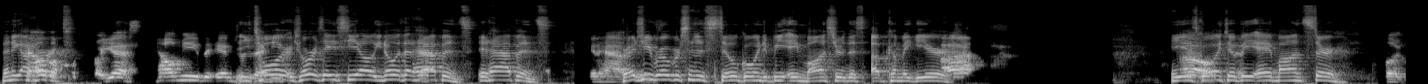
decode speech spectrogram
Then he got tell hurt. The, yes, tell me the injury. He tore, he tore his ACL. You know what that yeah. happens? It happens. It happens. Reggie Roberson is still going to be a monster this upcoming year. Uh, he is oh, going to be a monster. Look,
